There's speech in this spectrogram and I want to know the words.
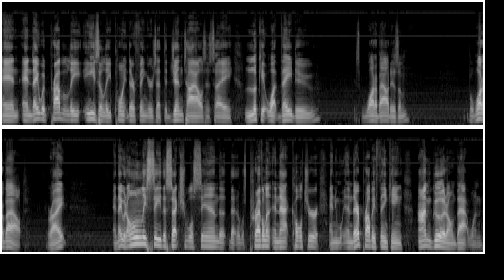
And, and they would probably easily point their fingers at the Gentiles and say, Look at what they do. It's whataboutism. But what about, right? And they would only see the sexual sin that, that was prevalent in that culture, and, and they're probably thinking, I'm good on that one,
